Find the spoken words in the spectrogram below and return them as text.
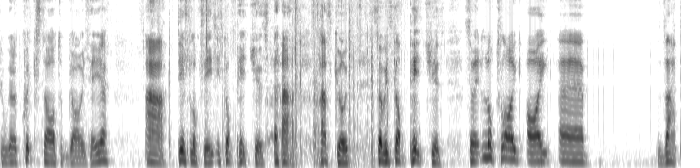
We've got a quick startup guide here. Ah, this looks it. It's got pictures. That's good. So it's got pictures. So it looks like I uh, zap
